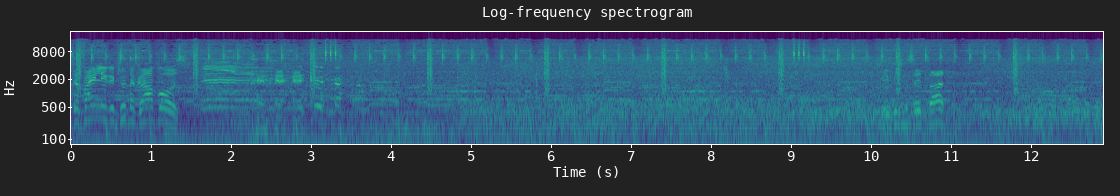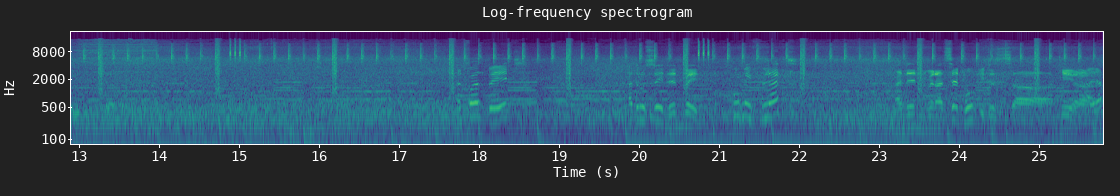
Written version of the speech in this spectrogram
So finally, you can shoot the graphos. You couldn't say At first bait, I threw straight dead bait. Put me flat, and then when I set hook, it just uh, okay, uh,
